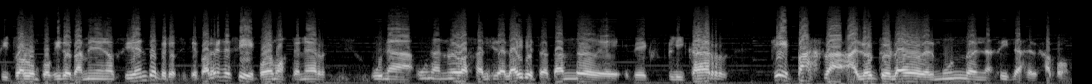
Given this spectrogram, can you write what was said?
situarlo un poquito también en Occidente, pero si te parece, sí, podemos tener una, una nueva salida al aire tratando de, de explicar qué pasa al otro lado del mundo en las islas del Japón.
